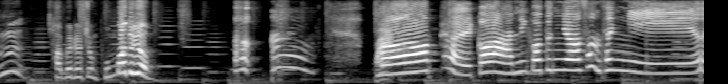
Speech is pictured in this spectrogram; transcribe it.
음 차별을 좀 본받으렴. 뭐 별거 아니거든요 선생님.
